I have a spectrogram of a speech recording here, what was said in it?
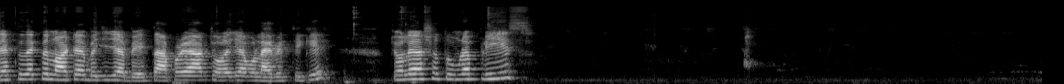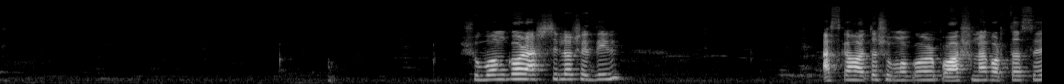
দেখতে দেখতে নয়টা বেজে যাবে, তারপরে আর চলে যাব লাইভের থেকে। চলে আসো তোমরা প্লিজ শুভঙ্কর আসছিল সেদিন। আজকে হয়তো শুভঙ্কর পড়াশোনা করতেছে।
